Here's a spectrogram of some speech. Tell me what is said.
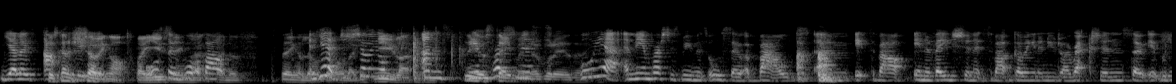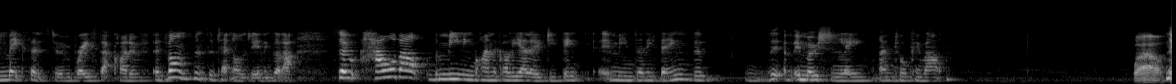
yellow's absolutely. So it's kind of showing off by also, using what that about kind of thing a little yeah, bit. or just like showing new, off. like, and the impressionist. what well, yeah, and the impressionist movement's also about. Um, it's about innovation. It's about going in a new direction. So it would make sense to embrace that kind of advancements of technology and things like that. So how about the meaning behind the color yellow? Do you think it means anything? The, the emotionally, I'm talking about. Wow.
